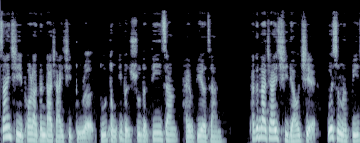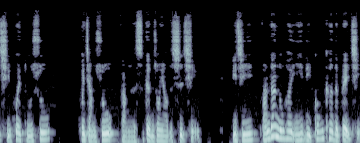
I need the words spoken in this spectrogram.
上一期 Paula 跟大家一起读了《读懂一本书》的第一章，还有第二章。他跟大家一起了解为什么比起会读书、会讲书，反而是更重要的事情，以及樊登如何以理工科的背景，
